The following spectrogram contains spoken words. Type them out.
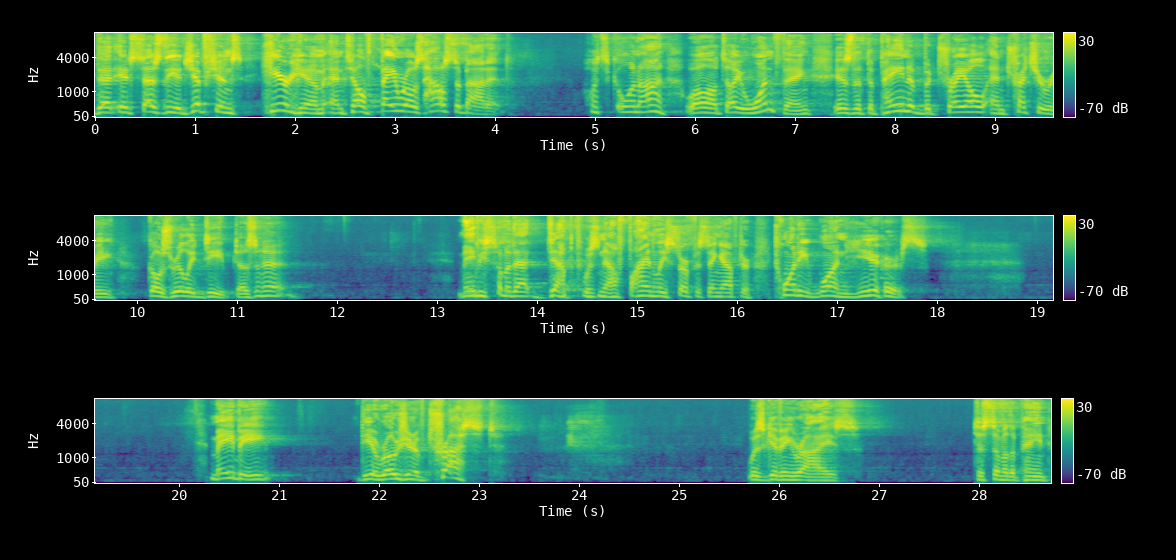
that it says the Egyptians hear him and tell Pharaoh's house about it. What's going on? Well, I'll tell you one thing is that the pain of betrayal and treachery goes really deep, doesn't it? Maybe some of that depth was now finally surfacing after 21 years. Maybe the erosion of trust was giving rise to some of the pain.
